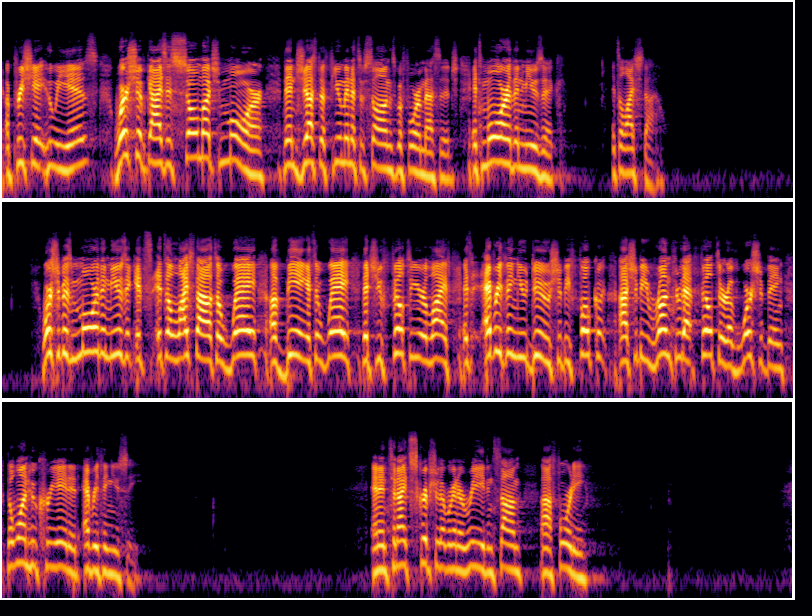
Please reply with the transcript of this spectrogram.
appreciate who He is. Worship, guys, is so much more than just a few minutes of songs before a message, it's more than music, it's a lifestyle. Worship is more than music. It's, it's a lifestyle. It's a way of being. It's a way that you filter your life. It's everything you do should be focus, uh, should be run through that filter of worshiping the one who created everything you see. And in tonight's scripture that we're going to read in Psalm uh, 40,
